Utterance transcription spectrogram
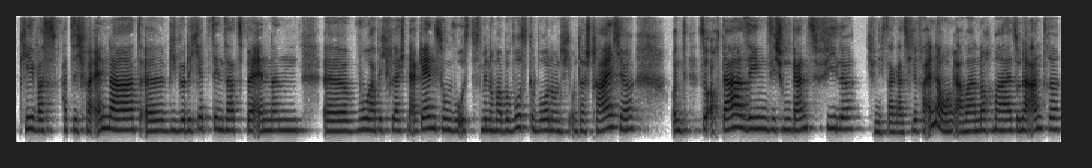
okay, was hat sich verändert, äh, wie würde ich jetzt den Satz beenden, äh, wo habe ich vielleicht eine Ergänzung, wo ist es mir nochmal bewusst geworden und ich unterstreiche. Und so auch da sehen Sie schon ganz viele, ich will nicht sagen ganz viele Veränderungen, aber nochmal so eine andere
